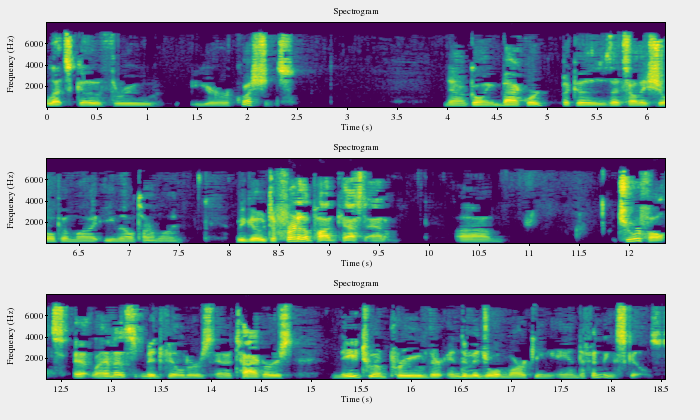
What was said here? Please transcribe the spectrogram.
let's go through your questions. Now, going backward, because that's how they show up in my email timeline, we go to front of the podcast, Adam. Um, true or false, Atlanta's midfielders and attackers need to improve their individual marking and defending skills.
